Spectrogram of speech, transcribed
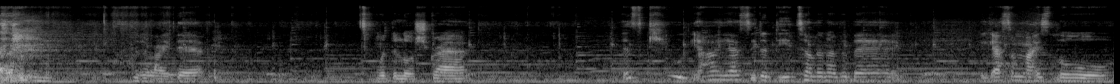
put it like that with the little strap. It's cute, y'all. Y'all see the detailing of the bag? We got some nice little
